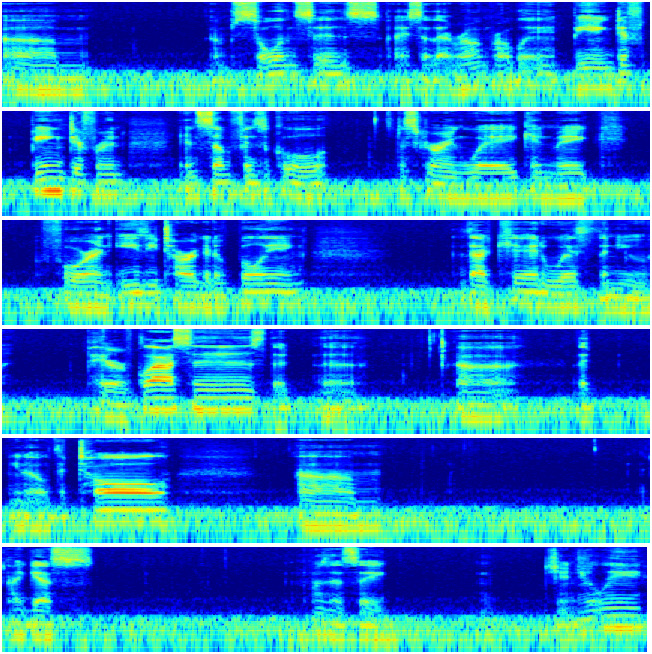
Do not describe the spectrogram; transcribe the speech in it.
um, um, I said that wrong probably, being, diff- being different in some physical, discouraging way can make for an easy target of bullying. That kid with the new pair of glasses, the, the, uh, the you know, the tall, um, I guess, what does that say? Gingerly?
